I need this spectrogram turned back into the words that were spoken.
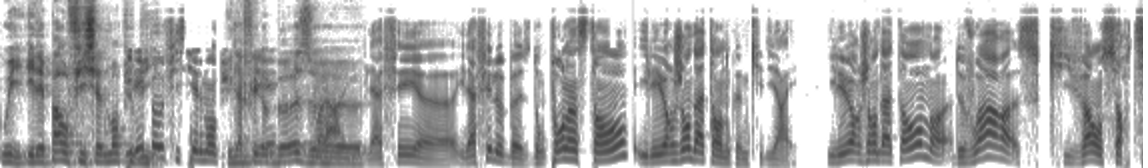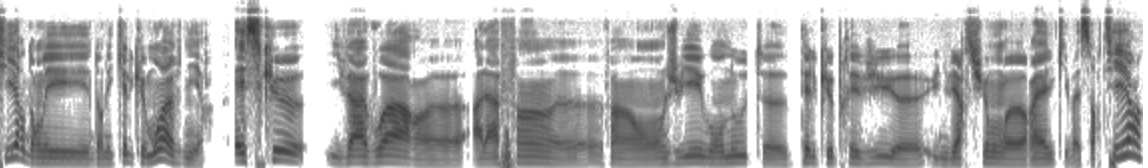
Oui, il n'est pas officiellement publié. Il n'est pas officiellement publié. Il a fait le buzz. Euh, il, a fait, euh, il a fait le buzz. Donc pour l'instant, il est urgent d'attendre, comme qui dirait. Il est urgent d'attendre, de voir ce qui va en sortir dans les, dans les quelques mois à venir. Est-ce que il va avoir à la fin, enfin en juillet ou en août, tel que prévu, une version réelle qui va sortir?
